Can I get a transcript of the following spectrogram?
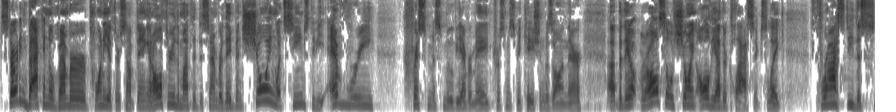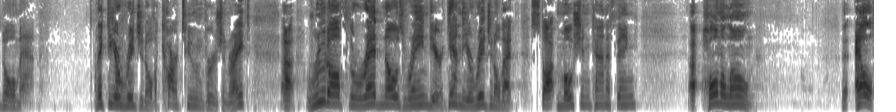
starting back in November 20th or something, and all through the month of December, they've been showing what seems to be every Christmas movie ever made. Christmas Vacation was on there. Uh, but they are also showing all the other classics like Frosty the Snowman, like the original, the cartoon version, right? Uh, Rudolph the Red-Nosed Reindeer, again, the original, that stop motion kind of thing. Uh, Home Alone, Elf.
